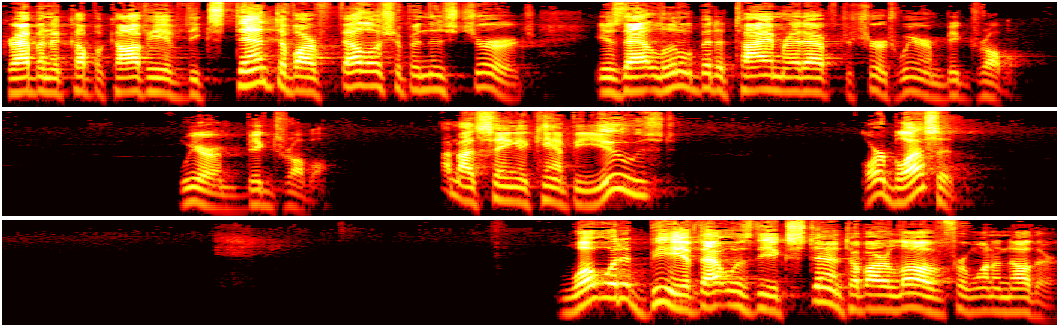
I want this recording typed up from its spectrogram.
grabbing a cup of coffee, if the extent of our fellowship in this church is that little bit of time right after church, we are in big trouble. We are in big trouble. I'm not saying it can't be used. Lord bless it. What would it be if that was the extent of our love for one another?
